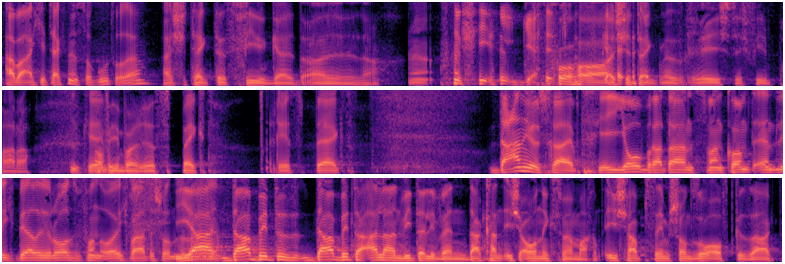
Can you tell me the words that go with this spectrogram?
Aber Architekten ist doch gut, oder? Architekt ist viel Geld, Alter. Ja. Viel Geld. Boah. Architekten ist richtig viel Para. Okay. Auf jeden Fall Respekt. Respekt. Daniel schreibt, yo, Bratans, wann kommt endlich Berry Rose von euch? Warte schon so Ja, lange. da bitte, da bitte alle an Vitali wenden. Da kann ich auch nichts mehr machen. Ich hab's ihm schon so oft gesagt.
